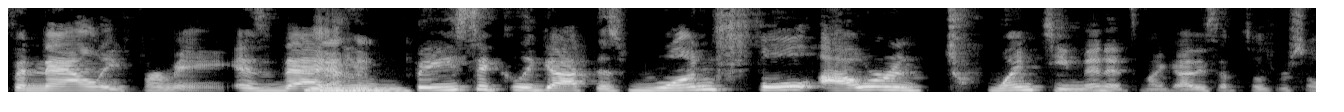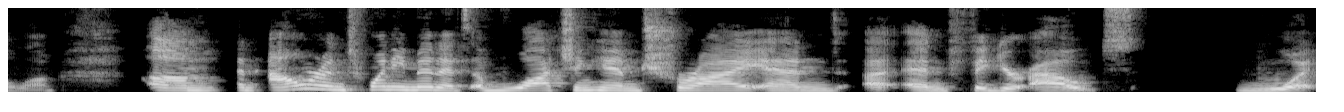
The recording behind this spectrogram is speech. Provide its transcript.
finale for me. Is that Yeah. you basically got this one full hour and twenty minutes. My God, these episodes were so long. Um, an hour and twenty minutes of watching him try and uh, and figure out what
